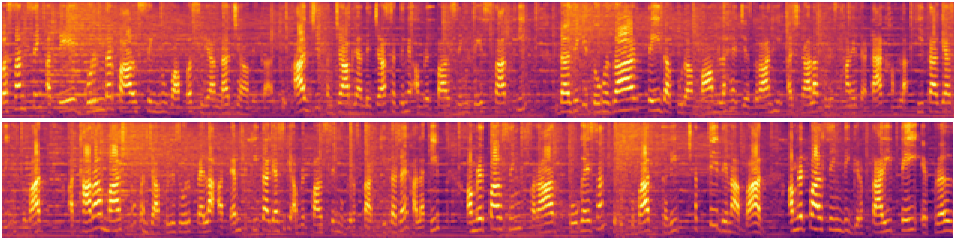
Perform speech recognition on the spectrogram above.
ਬਸੰਤ ਸਿੰਘ ਅਤੇ ਗੁਰਿੰਦਰਪਾਲ ਸਿੰਘ ਨੂੰ ਵਾਪਸ ਲਿਆਂਦਾ ਜਾਵੇਗਾ ਤੇ ਅੱਜ ਪੰਜਾਬ ਲਿਆਂਦੇ ਜਾ ਸਕਦੇ ਨੇ ਅੰਮ੍ਰਿਤਪਾਲ ਸਿੰਘ ਦੇ ਸਾਥੀ। ਦੱਸਦੇ ਕਿ 2023 ਦਾ ਪੂਰਾ ਮਾਮਲਾ ਹੈ, ਜਿਸ ਦੌਰਾਨ ਹੀ ਅਜਨਾਲਾ ਪੁਲਿਸ ਥਾਣੇ ਤੇ ਅਟੈਕ ਹਮਲਾ ਕੀਤਾ ਗਿਆ ਸੀ। ਉਸ ਤੋਂ ਬਾਅਦ 18 ਮਾਰਚ ਨੂੰ ਪੰਜਾਬ ਪੁਲਿਸ ਵੱਲੋਂ ਪਹਿਲਾ ਅਟੈਂਪਟ ਕੀਤਾ ਗਿਆ ਸੀ ਕਿ ਅੰਮ੍ਰਿਤਪਾਲ ਸਿੰਘ ਨੂੰ ਗ੍ਰਿਫਤਾਰ ਕੀਤਾ ਜਾਏ। ਹਾਲਾਂਕਿ ਅੰਮ੍ਰਿਤਪਾਲ ਸਿੰਘ ਫਰਾਰ ਹੋ ਗਏ ਸਨ ਤੇ ਉਸ ਤੋਂ ਬਾਅਦ ਕਰੀਬ 36 ਦਿਨਾਂ ਬਾਅਦ ਅੰਮ੍ਰਿਤਪਾਲ ਸਿੰਘ ਦੀ ਗ੍ਰਿਫਤਾਰੀ 23 ਅਪ੍ਰੈਲ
